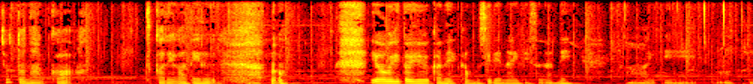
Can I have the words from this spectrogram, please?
ちょっとなんか、疲れが出る、あの、曜日というかね、かもしれないですがね。はい、えーと、気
